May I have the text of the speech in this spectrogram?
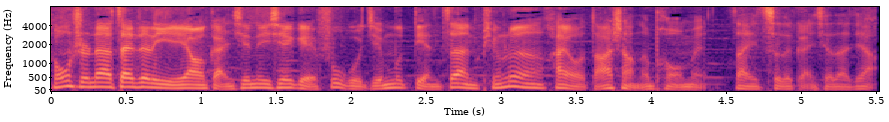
同时呢，在这里也要感谢那些给复古节目点赞、评论还有打赏的朋友们，再一次的感谢大家。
